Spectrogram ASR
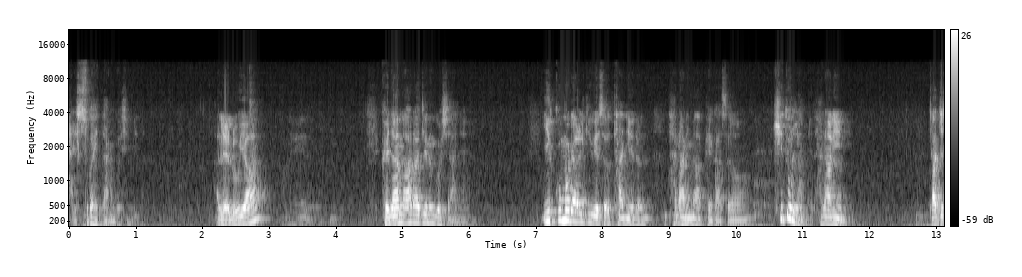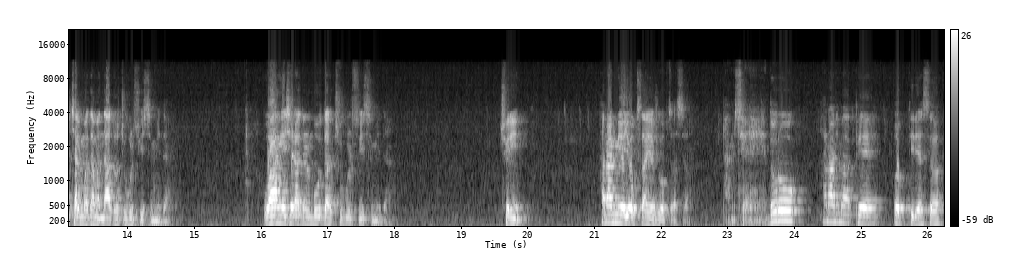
알 수가 있다는 것입니다. 할렐루야 그냥 알아지는 것이 아니에요. 이 꿈을 알기 위해서 다니엘은 하나님 앞에 가서 기도를 합니다. 하나님 자칫 잘못하면 나도 죽을 수 있습니다. 왕의 신하들 모두 다 죽을 수 있습니다. 주님 하나님의 역사하여 주옵소서 밤새도록 하나님 앞에 엎드려서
